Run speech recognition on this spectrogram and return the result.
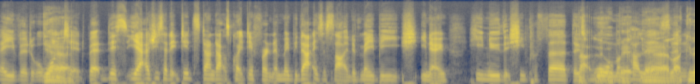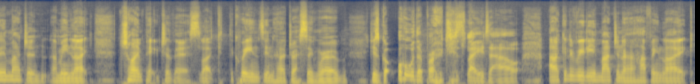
favored or Yeah. wanted. But this, yeah, as you said, it did stand out as quite different, and maybe that is a sign of maybe sh you know he knew that she preferred those that warmer bit, colours. yeah. Like, I can imagine. I mean, like, try and picture this. Like, the queen's in her dressing room. She's got all the brooches laid out. And I can really imagine her having like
